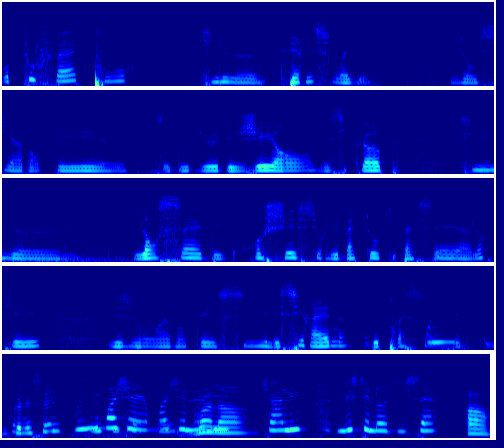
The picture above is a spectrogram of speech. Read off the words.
ont tout fait pour qu'il euh, périsse noyé. Ils ont aussi inventé euh, ces deux dieux, des géants, les cyclopes, qui lançaient des rochers sur les bateaux qui passaient à leurs pieds. Ils ont inventé aussi les sirènes, des poissons. Vous connaissez? Oui, moi j'ai, moi j'ai le livre. J'ai un livre, l'Odyssée. Ah,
